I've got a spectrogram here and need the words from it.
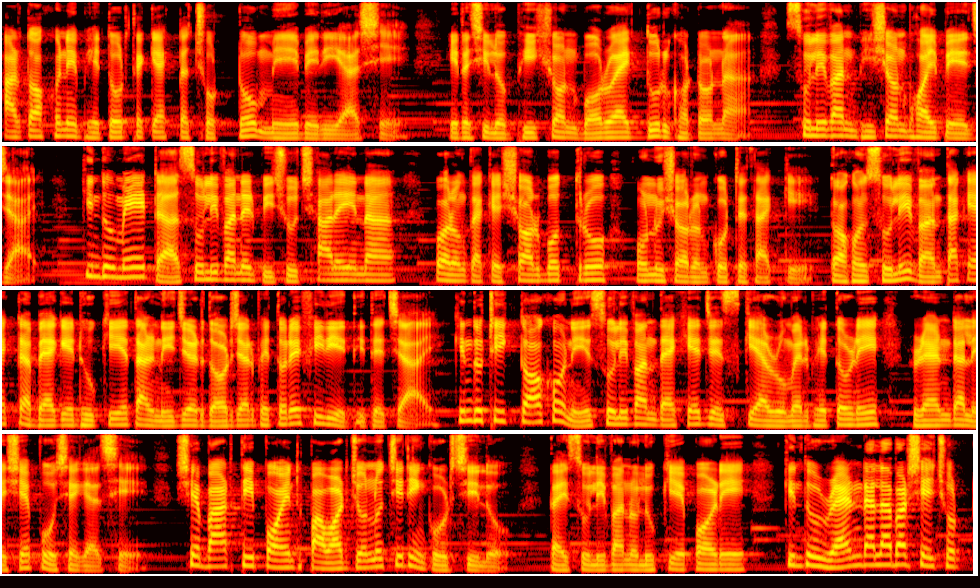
আর তখনই ভেতর থেকে একটা ছোট্ট মেয়ে বেরিয়ে আসে। এটা ছিল ভীষণ বড় এক দুর্ঘটনা। সুলিভান ভীষণ ভয় পেয়ে যায়। কিন্তু মেয়েটা সুলিভানের পিছু ছাড়েই না। বরং তাকে সর্বত্র অনুসরণ করতে থাকে। তখন সুলিভান তাকে একটা ব্যাগে ঢুকিয়ে তার নিজের দরজার ভেতরে ফিরিয়ে দিতে চায়। কিন্তু ঠিক তখনই সুলিভান দেখে যে স্কেয়ার রুমের ভেতরে র্যান্ডাল এসে পৌঁছে গেছে। সে বাড়তি পয়েন্ট পাওয়ার জন্য চিটিং করছিল। তাই সুলিভানও লুকিয়ে পড়ে, কিন্তু র্যান্ডাল আবার সেই ছোট্ট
